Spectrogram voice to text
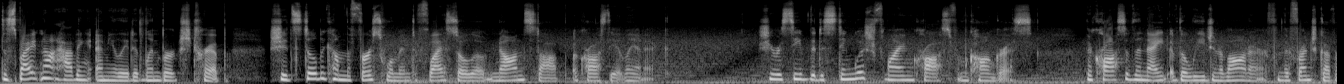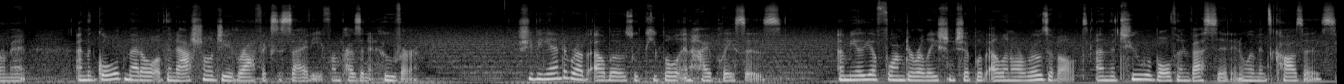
Despite not having emulated Lindbergh's trip, she had still become the first woman to fly solo nonstop across the Atlantic she received the Distinguished Flying Cross from Congress, the Cross of the Knight of the Legion of Honor from the French government, and the Gold Medal of the National Geographic Society from President Hoover. She began to rub elbows with people in high places. Amelia formed a relationship with Eleanor Roosevelt, and the two were both invested in women's causes.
